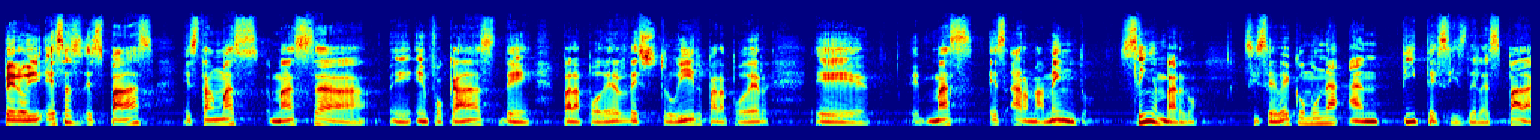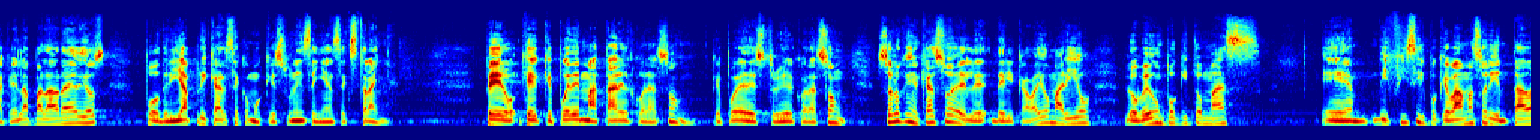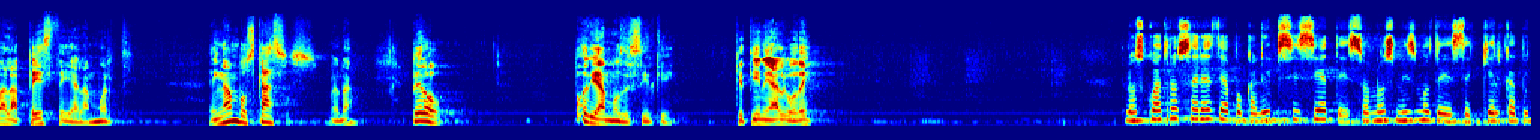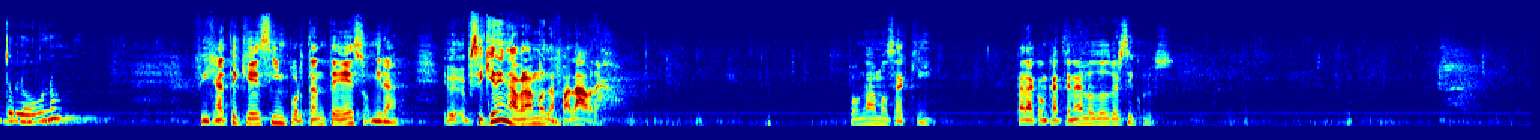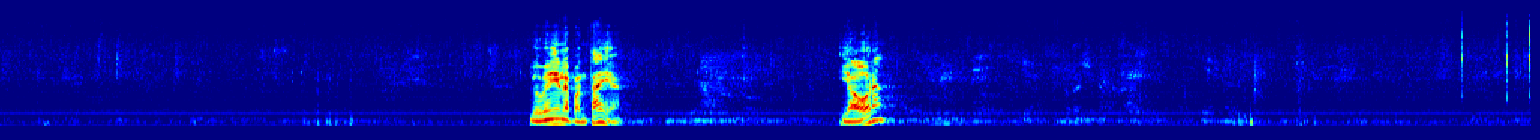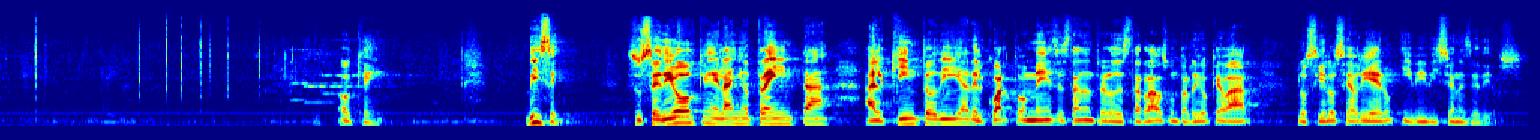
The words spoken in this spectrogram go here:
pero esas espadas están más, más ah, eh, enfocadas de, para poder destruir, para poder, eh, eh, más es armamento. Sin embargo, si se ve como una antítesis de la espada, que es la palabra de Dios, podría aplicarse como que es una enseñanza extraña, pero que, puede matar el corazón, que puede destruir el corazón. Solo que en el caso del, caballo amarillo lo veo un poquito más difícil porque va más orientado a la peste y a la muerte. En ambos casos, ¿verdad? Pero podríamos decir que, que tiene algo de. Los cuatro seres de Apocalipsis 7 son los mismos de Ezequiel capítulo 1. Fíjate que es importante eso. Mira, eh, si quieren abramos la palabra. Pongamos aquí para concatenar los dos versículos. ¿Lo ven en la pantalla? ¿Y ahora? Ok. Dice, sucedió que en el año 30, al quinto día del cuarto mes, estando entre los desterrados junto al río Quebar, los cielos se abrieron y vi visiones de Dios.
